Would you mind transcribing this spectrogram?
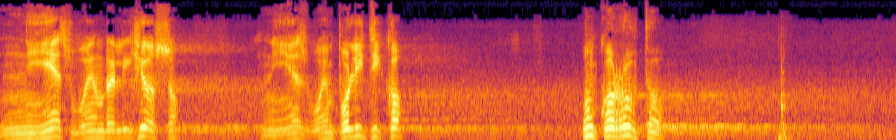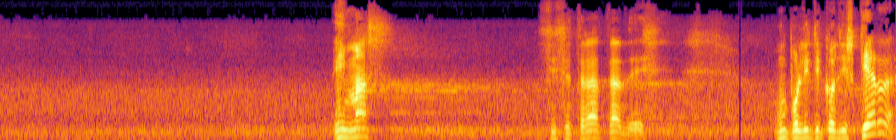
ni es buen religioso, ni es buen político, un corrupto. Y más si se trata de un político de izquierda.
